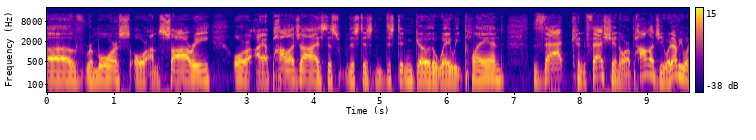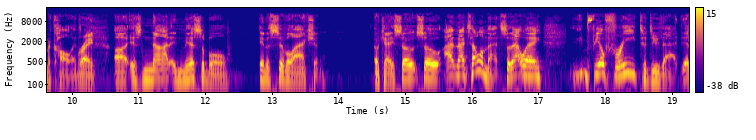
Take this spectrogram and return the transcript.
of remorse or I'm sorry or I apologize this this this, this didn't go the way we planned that confession or apology whatever you want to call it Right. uh, is not admissible in a civil action Okay, so so I, and I tell them that. So that way, you feel free to do that. Sure.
